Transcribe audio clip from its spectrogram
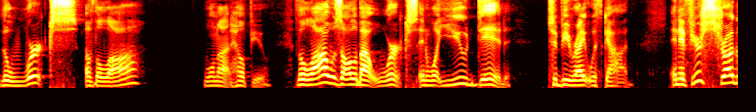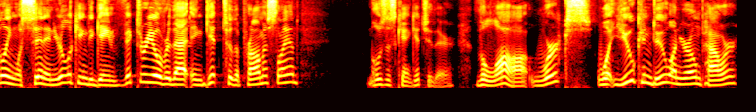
The works of the law will not help you. The law was all about works and what you did to be right with God. And if you're struggling with sin and you're looking to gain victory over that and get to the promised land, Moses can't get you there. The law works what you can do on your own power,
